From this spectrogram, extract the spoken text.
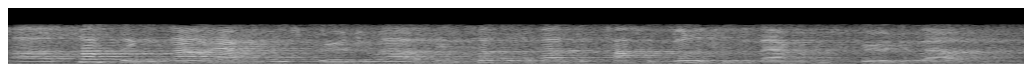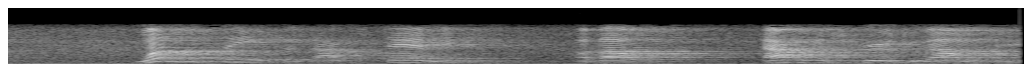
uh, something about African spirituality and something about the possibilities of African spirituality. One of the things that's outstanding about African spirituality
